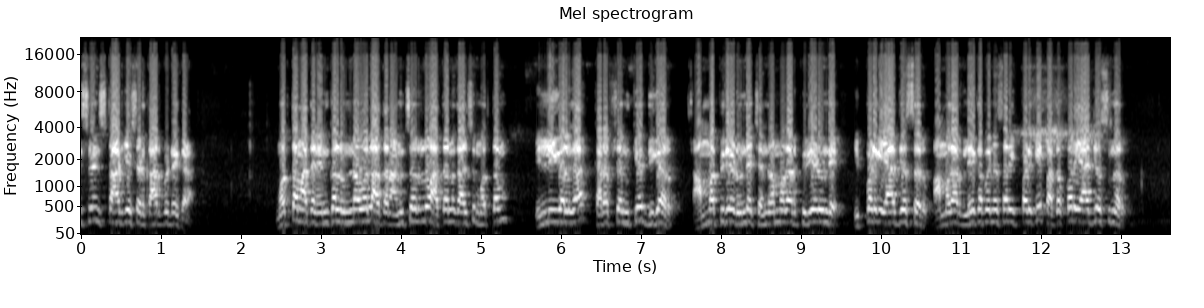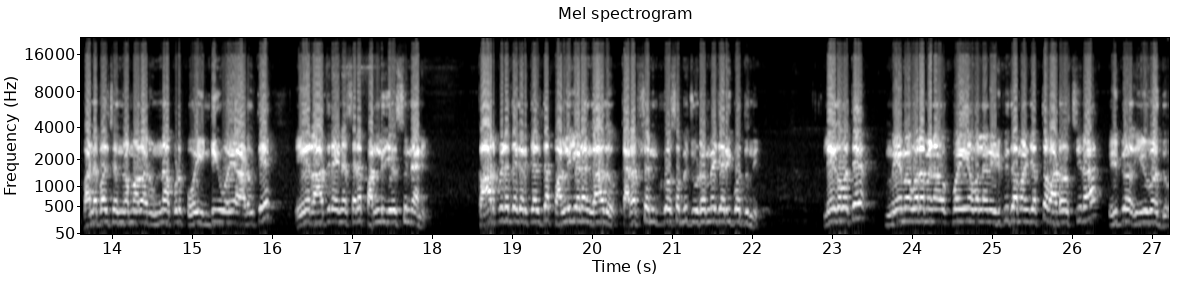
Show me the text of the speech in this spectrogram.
ఇన్సిడెంట్ స్టార్ట్ చేశాడు కార్పొరేటర్ ఇక్కడ. మొత్తం అతని వెనుకలు ఉన్న వాళ్ళు అతని అనుచరులు అతను కలిసి మొత్తం ఇల్లీగల్గా కరప్షన్కే దిగారు. అమ్మ పీరియడ్ ఉండే చంద్రమ్మ గారు పీరియడ్ ఉండే. ఇప్పటికీ యాద్ చేస్తారు. అమ్మగారు లేకపోయినా సరే ఇప్పటికీ ప్రతి ఒక్కరు యాద్ చేస్తున్నారు. బండపల్లి చంద్రమ్మ గారు ఉన్నప్పుడు పోయి ఇంటికి పోయి అడిగితే ఏ రాత్రి అయినా సరే పనులు చేస్తుండే అని. కార్పొరేటర్ దగ్గరికి వెళ్తే పనులు చేయడం కాదు కరప్షన్ కోసం చూడడమే జరిగిపోతుంది. లేకపోతే మేము ఎవరైనా పోయి ఎవరైనా ఇడిపిద్దామని చెప్తే వాడు వచ్చినా ఇడిపి ఇవ్వద్దు.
